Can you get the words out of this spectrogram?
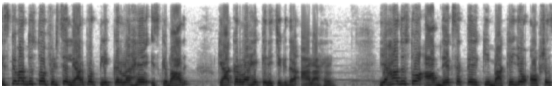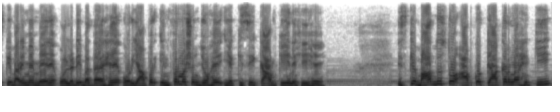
इसके बाद दोस्तों फिर से लेयर पर क्लिक करना है। इसके बाद क्या करना है कि नीचे की तरह आना है? यहाँ दोस्तों, आप देख सकते हैं कि बाकी जो ऑप्शंस के बारे में मैंने ऑलरेडी बताया है और यहाँ पर इंफॉर्मेशन जो है, ये किसी काम की नहीं है। इसके बाद दोस्तों, आपको क्या करना है कि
